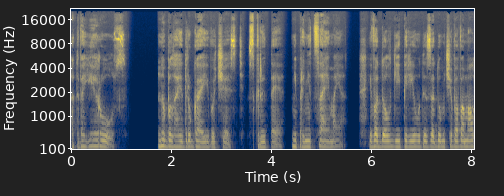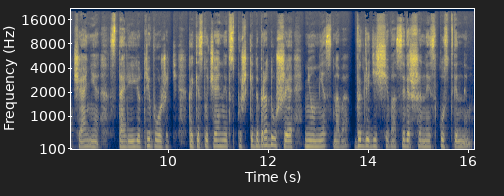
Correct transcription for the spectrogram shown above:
о твоей Роуз. Но была и другая его часть, скрытая, непроницаемая. Его долгие периоды задумчивого молчания стали ее тревожить, как и случайные вспышки добродушия, неуместного, выглядящего совершенно искусственным.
